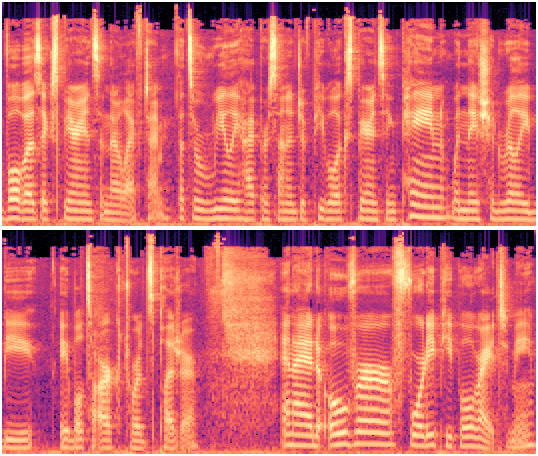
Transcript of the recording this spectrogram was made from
vulvas experience in their lifetime. That's a really high percentage of people experiencing pain when they should really be able to arc towards pleasure. And I had over 40 people write to me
